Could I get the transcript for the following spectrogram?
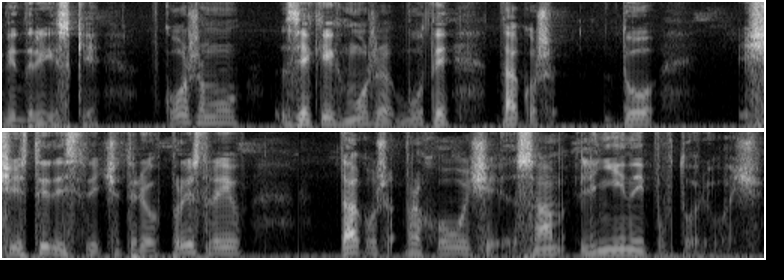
відрізки, в кожному з яких може бути також до 64 пристроїв, також враховуючи сам лінійний повторювач.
